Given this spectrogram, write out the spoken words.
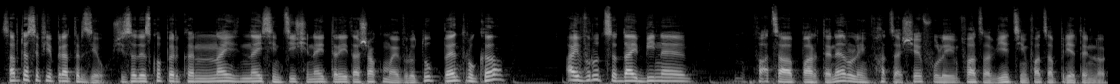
s-ar putea să fie prea târziu și să descoperi că n-ai, n-ai simțit și n-ai trăit așa cum ai vrut tu, pentru că ai vrut să dai bine în fața partenerului, în fața șefului, în fața vieții, în fața prietenilor.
